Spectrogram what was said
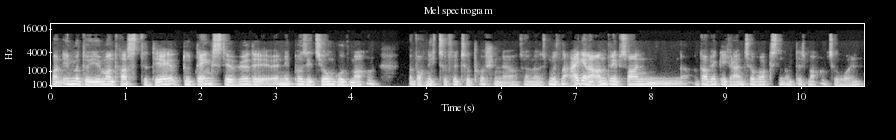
Wann immer du jemand hast, der du denkst, der würde eine Position gut machen, einfach nicht zu viel zu pushen, ja, sondern es muss ein eigener Antrieb sein, da wirklich reinzuwachsen und das machen zu wollen.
